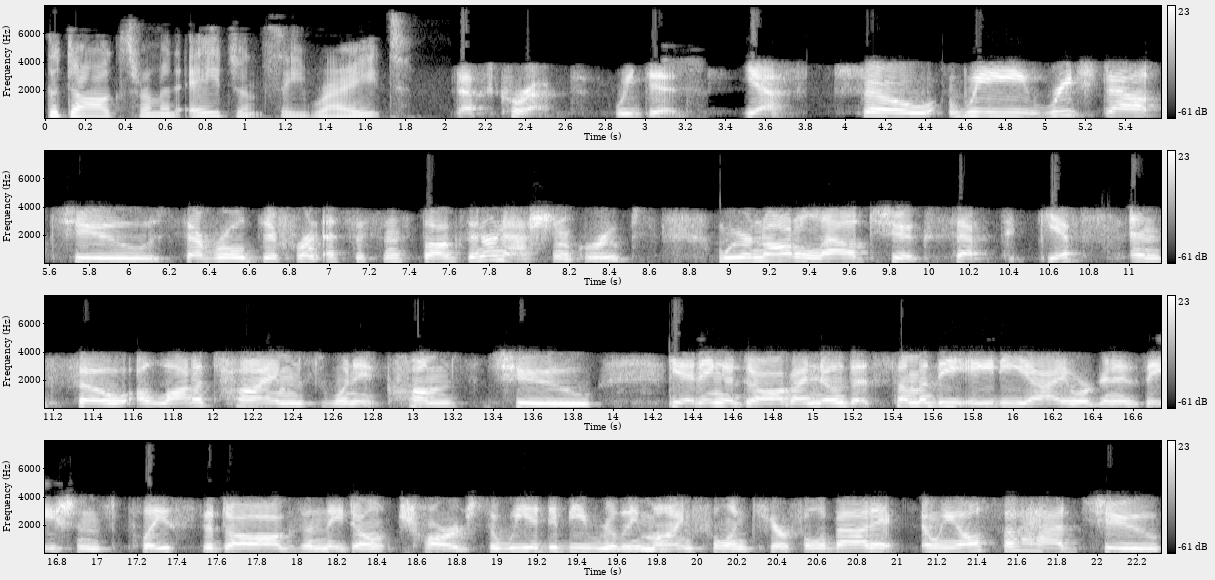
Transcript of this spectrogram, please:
the dogs from an agency, right? That's correct. We did. Yes. So we reached out to several different Assistance Dogs International groups. We're not allowed to accept gifts, and so a lot of times when it comes to getting a dog, I know that some of the ADI organizations place the dogs and they don't charge, so we had to be really mindful and careful about it. And we also had to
